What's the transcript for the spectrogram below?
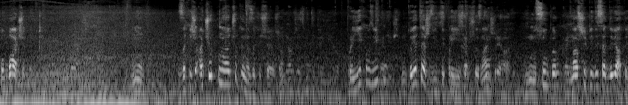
побачити. Ну, захища... А чого ну, ти не захищаєш? А? Я вже звідти приїхав. Приїхав звідти? Конечно. Ну то я теж звідти приїхав, ти знаєш? бригади. Ну супер. У нас ще 59 є.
